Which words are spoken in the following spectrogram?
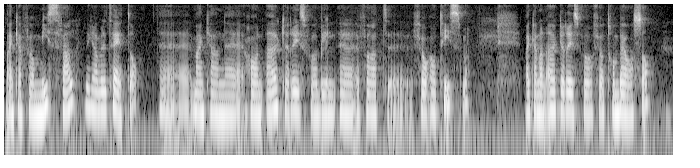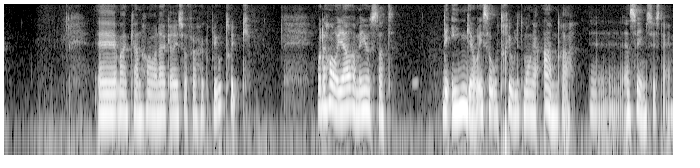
Man kan få missfall vid graviditeter. Eh, man kan eh, ha en ökad risk för, eh, att få autism. Man kan ha en ökad risk för att få tromboser. Man kan ha en ökad risk för att få högt blodtryck. Och det har att göra med just att det ingår i så otroligt många andra enzymsystem.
